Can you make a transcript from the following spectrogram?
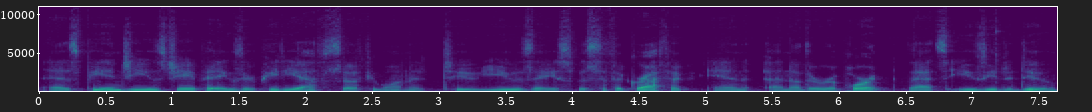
as PNGs, JPEGs, or PDFs. So if you wanted to use a specific graphic in another report, that's easy to do.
